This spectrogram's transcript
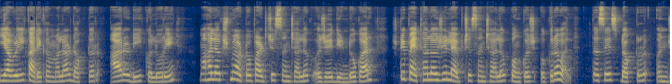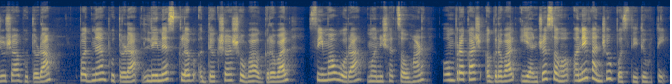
यावेळी कार्यक्रमाला doctor R D Kalore Mahalakshmi ऑटोपार्टचे संचालक अजय दिंडोकार श्री पॅथॉलॉजी लॅबचे संचालक पंकज अग्रवाल तसेच doctor Anjusha Bhutada Padmya Bhutada lioness club अध्यक्षा शोभा अग्रवाल सीमा वोरा मनीषा चव्हाण ओमप्रकाश अग्रवाल यांच्यासह अनेकांची उपस्थिती होती.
